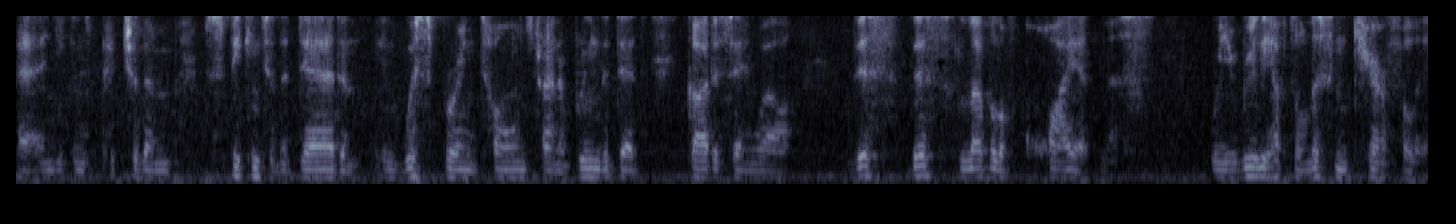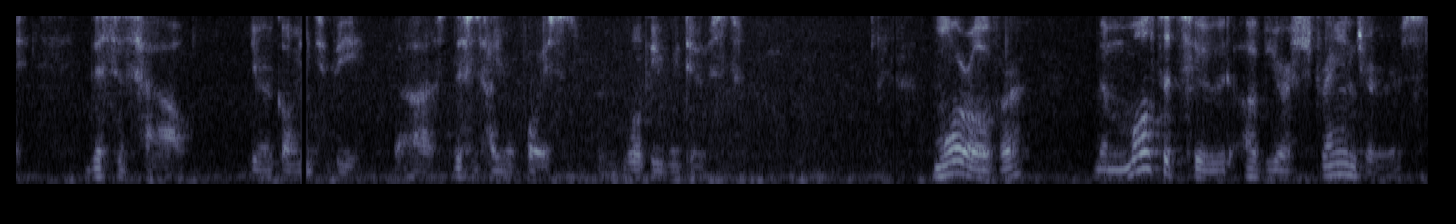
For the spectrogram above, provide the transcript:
and you can picture them speaking to the dead and in whispering tones, trying to bring the dead. God is saying, well, this this level of quietness, where you really have to listen carefully, this is how you're going to be uh, this is how your voice will be reduced. Moreover, the multitude of your strangers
